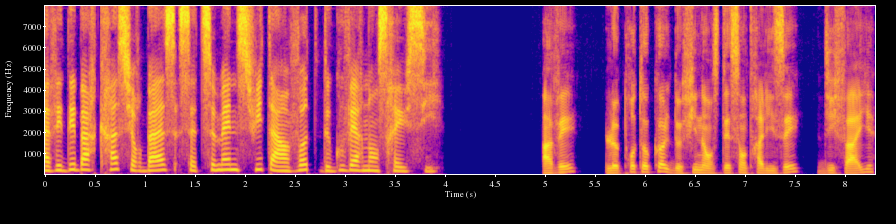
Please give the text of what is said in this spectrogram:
AV débarquera sur base cette semaine suite à un vote de gouvernance réussi. AV, le protocole de finance décentralisée, DeFi,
